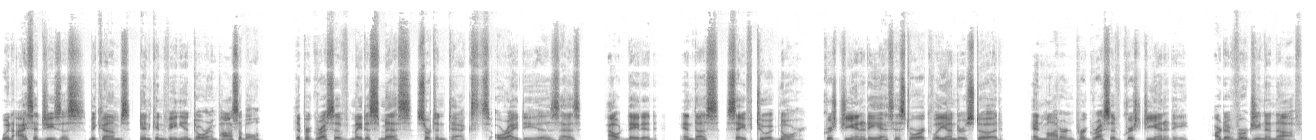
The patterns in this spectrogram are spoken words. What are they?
When eisegesis becomes inconvenient or impossible, the progressive may dismiss certain texts or ideas as outdated and thus safe to ignore. Christianity as historically understood and modern progressive Christianity are diverging enough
